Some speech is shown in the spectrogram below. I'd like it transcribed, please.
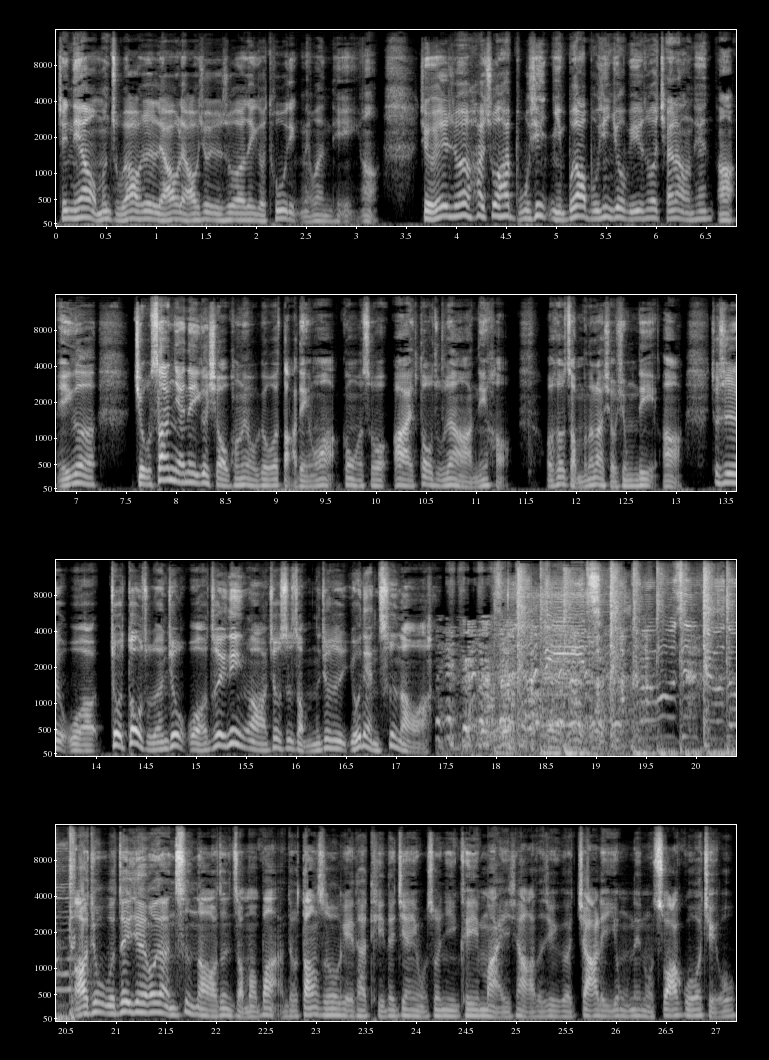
今天我们主要是聊一聊，就是说这个秃顶的问题啊。就有人说还说还不信，你不要不信。就比如说前两天啊，一个九三年的一个小朋友给我打电话跟我说：“哎，窦主任啊，你好。”我说：“怎么的了，小兄弟啊？就是我就窦主任，就我最近啊，就是怎么的，就是有点刺挠啊。”啊，就我这件有点刺挠，这怎么办？就当时我给他提的建议，我说你可以买一下子这个家里用那种刷锅球。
